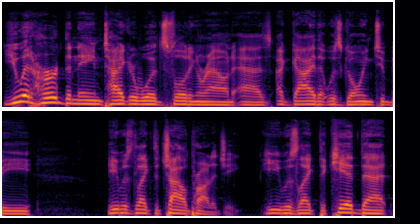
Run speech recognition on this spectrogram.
you had heard the name Tiger Woods floating around as a guy that was going to be. He was like the child prodigy. He was like the kid that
